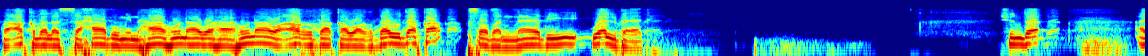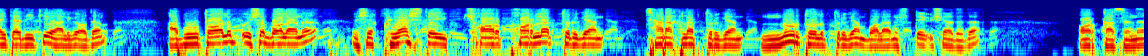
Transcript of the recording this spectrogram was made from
فأقبل السحاب من ها هنا وها هنا وأغدق واغدودق صب النادي والبادي shunda aytadiki haligi odam abu tolib o'sha bolani o'sha quyoshday chor porlab turgan charaqlab turgan nur to'lib turgan bolani shunday ushladida orqasini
